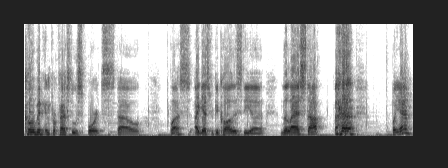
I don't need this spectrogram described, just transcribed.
COVID and professional sports style bus. I guess we could call this the uh, the last stop. but yeah.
